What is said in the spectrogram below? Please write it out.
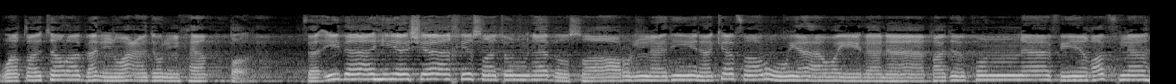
واقترب الوعد الحق. فإذا هي شاخصة أبصار الذين كفروا يا ويلنا قد كنا في غفلة.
